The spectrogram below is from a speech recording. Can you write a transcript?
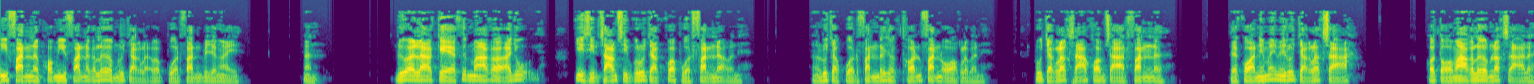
มีฟันแล้วพอมีฟันแล้วก็เริ่มรู้จักและว่าปวดฟันเป็นยังไงนั่นหรือเวลาแก่ขึ้นมาก็อายุยี่สิบสามสิบก็รู้จักว่าปวดฟันแล้ววันนี้ รู้จักปวดฟัน รู้จักถอนฟันออกแล้วแบบนี้รู้จักรักษาความสะอาดฟันแล้วแต่ก่อนนี้ไม่ไม่รู้จักรักษา พอต่อมาก็เริ่มรักษาเลย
